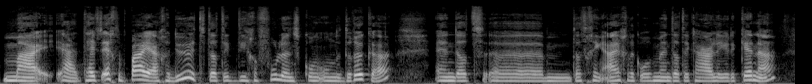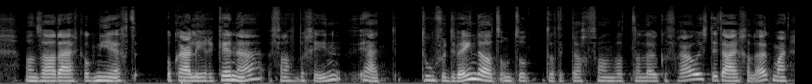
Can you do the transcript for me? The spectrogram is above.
Maar ja, het heeft echt een paar jaar geduurd dat ik die gevoelens kon onderdrukken. En dat, dat ging eigenlijk op het moment dat ik haar leerde kennen. Want we hadden eigenlijk ook niet echt elkaar leren kennen vanaf het begin, ja, toen verdween dat. Omdat dat ik dacht van, wat een leuke vrouw is dit eigenlijk. Maar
